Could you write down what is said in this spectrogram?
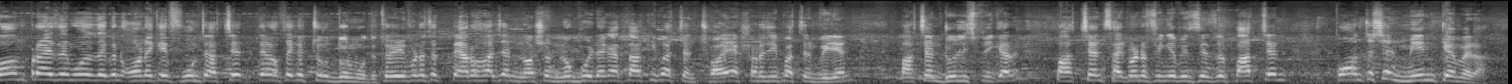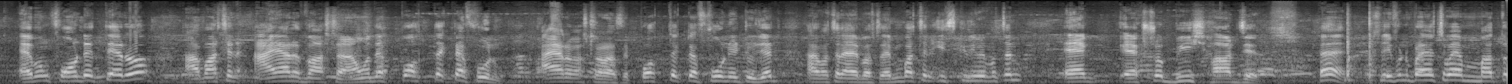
কম প্রাইসের মধ্যে দেখবেন অনেকে ফোন চাচ্ছে তেরো থেকে চোদ্দোর মধ্যে। তো এই ফোন হচ্ছে তেরো হাজার নশো নব্বই টাকা। তার কি পাচ্ছেন? ছয় একশো টাকা পাচ্ছেন ভেরিয়েন্ট পাচ্ছেন ডুল স্পিকার পাচ্ছেন সাইড পয়েন্ট ফিঙ্গারপ্রিন্ট সেন্সর পাচ্ছেন পঞ্চাশের মেন ক্যামেরা এবং ফ্রন্টের তেরো আর পাচ্ছেন আয়ার বাস্টার আমাদের প্রত্যেকটা ফোন আয়ার বাস্টার আছে প্রত্যেকটা ফোন এ টু জেড আর পাচ্ছেন আয়ার বাস্টার এবং পাচ্ছেন স্ক্রিনে পাচ্ছেন এক একশো বিশ হার্জের হ্যাঁ সেই ফোন প্রাইস হচ্ছে ভাই মাত্র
